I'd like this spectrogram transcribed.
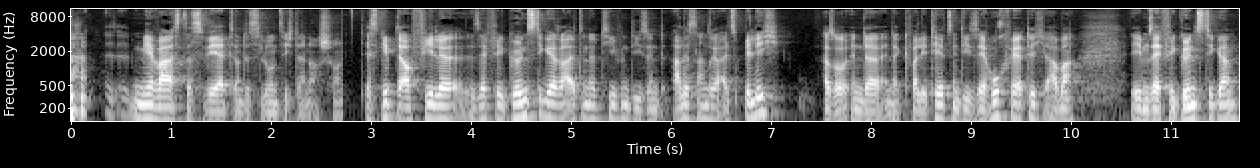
mir war es das wert und es lohnt sich dann auch schon. Es gibt auch viele, sehr viel günstigere Alternativen, die sind alles andere als billig. Also in der, in der Qualität sind die sehr hochwertig, aber eben sehr viel günstiger.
